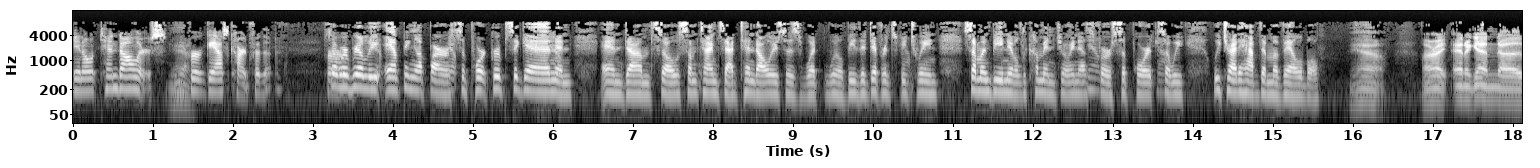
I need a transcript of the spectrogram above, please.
You know, ten dollars Yeah. for a gas card for the. For So our- we're really amping up our Yep. support groups again, and and um, so sometimes that ten dollars is what will be the difference between someone being able to come and join us Yeah. for support. So we we try to have them available. Yeah. All right. And again, uh,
